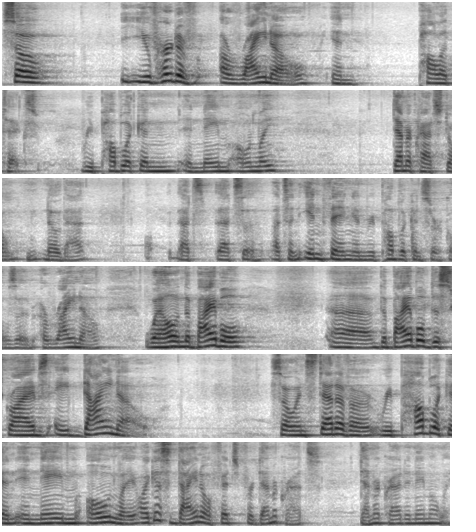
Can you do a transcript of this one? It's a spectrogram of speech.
So you've heard of a RINO in politics, Republican in name only. Democrats don't know that. That's, that's, a, that's an in thing in Republican circles, a, a RINO. Well, in the Bible, uh, the Bible describes a dino. So instead of a Republican in name only, well, I guess dino fits for Democrats, Democrat in name only.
